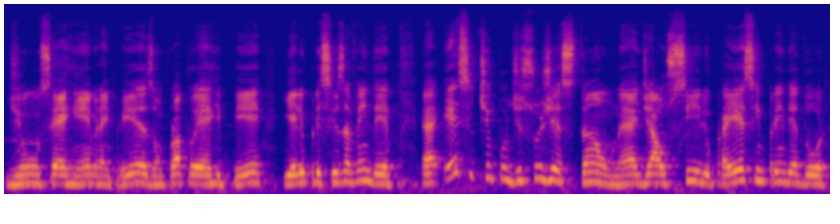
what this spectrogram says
de um CRM na empresa, um próprio ERP, e ele precisa vender. É, esse tipo de sugestão, né, de auxílio para esse empreendedor,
